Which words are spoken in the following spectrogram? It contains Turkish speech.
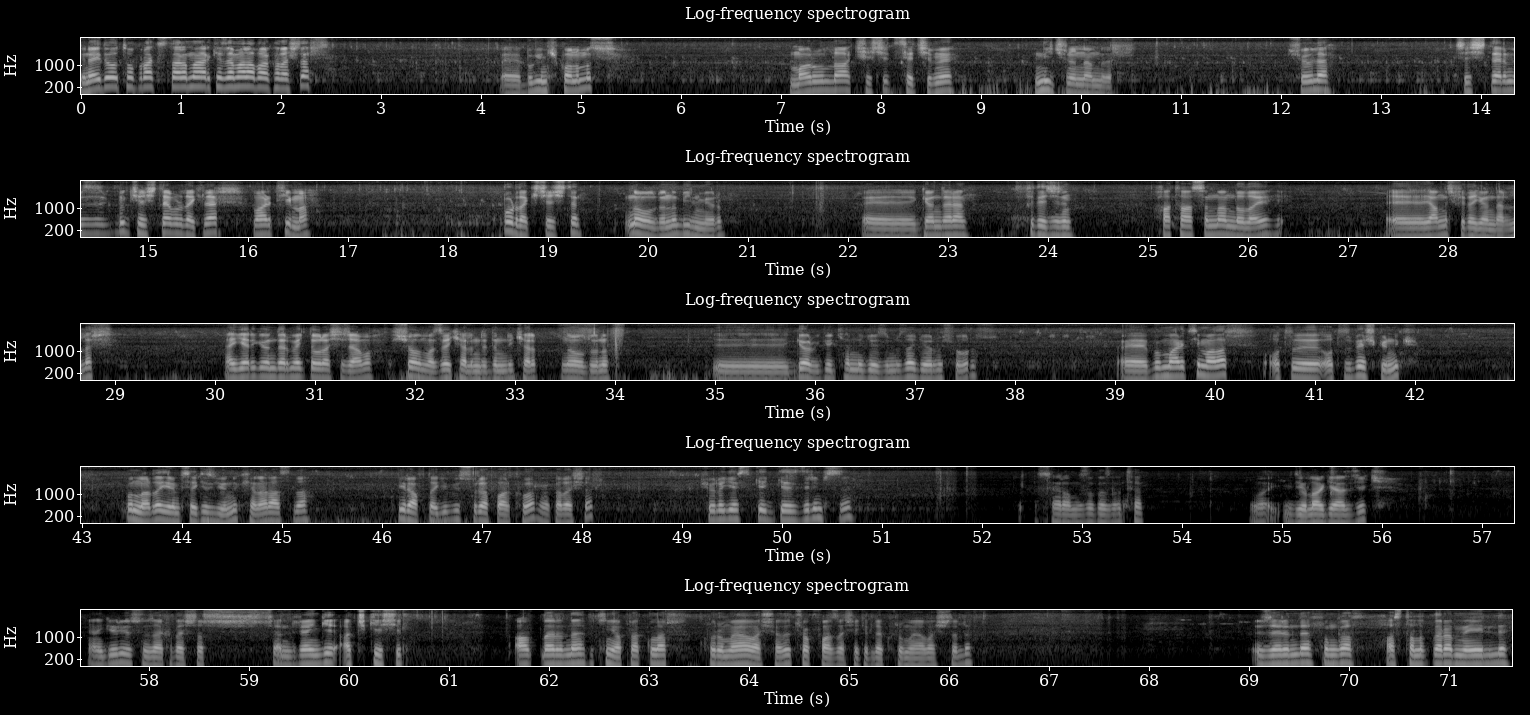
Güneydoğu Toprak Starı'ndan herkese merhaba arkadaşlar. Ee, bugünkü konumuz marulda çeşit seçimi niçin önemlidir? Şöyle çeşitlerimiz, bu çeşitler buradakiler Maritima. Buradaki çeşitin ne olduğunu bilmiyorum. Ee, gönderen fidecinin hatasından dolayı e, yanlış fide gönderdiler. Yani geri göndermekle uğraşacağım ama bir şey olmaz. Ekelim dedim dikelim. Ne olduğunu e, gör, kendi gözümüzle görmüş oluruz. E, bu maritimalar 30, 35 günlük. Bunlar da 28 günlük. Yani arasında bir hafta gibi bir süre farkı var arkadaşlar. Şöyle gez, ge- gezdireyim size. Seramızda da zaten videolar gelecek. Yani görüyorsunuz arkadaşlar. Yani rengi açık yeşil. Altlarında bütün yapraklar kurumaya başladı. Çok fazla şekilde kurumaya başladı. Üzerinde fungal hastalıklara meyilli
